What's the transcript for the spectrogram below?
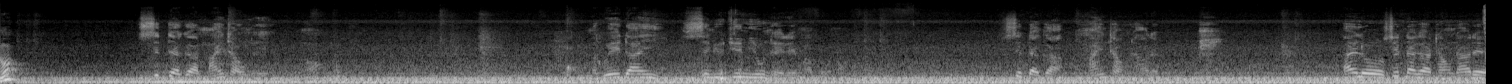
နော်စစ်တပ်ကမိုင်းထောင်တယ်နော်မကွေးတိုင်းစင်မြူချင်းမျိုးနယ်ထဲမှာပေါ့နော်စစ်တပ်ကမိုင်းထောင်ထားတယ် အဲလိုစစ်တပ်ကထောင်ထားတဲ့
